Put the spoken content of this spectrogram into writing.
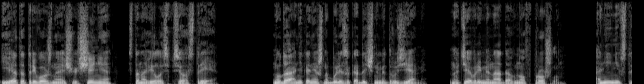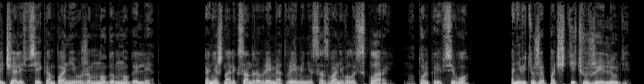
И это тревожное ощущение становилось все острее. Ну да, они, конечно, были закадычными друзьями, но те времена давно в прошлом. Они не встречались всей компанией уже много-много лет. Конечно, Александра время от времени созванивалась с Кларой, но только и всего. Они ведь уже почти чужие люди.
